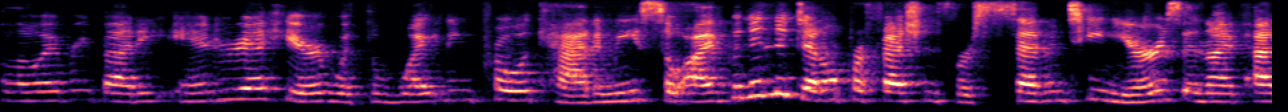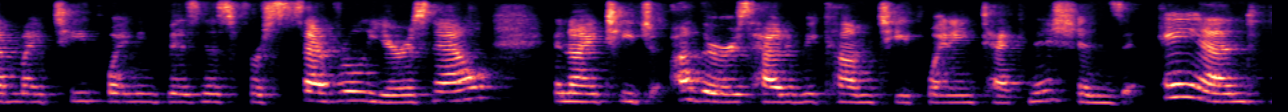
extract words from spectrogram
Hello, everybody. Andrea here with the Whitening Pro Academy. So I've been in the dental profession for 17 years and I've had my teeth whitening business for several years now. And I teach others how to become teeth whitening technicians and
